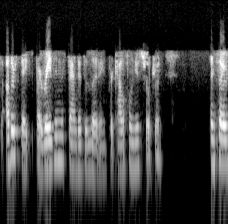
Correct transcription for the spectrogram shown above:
to other states by raising the standard of living for California's children. And so,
